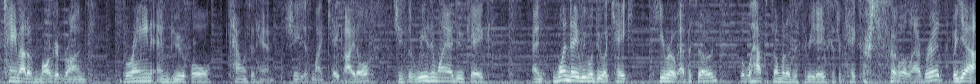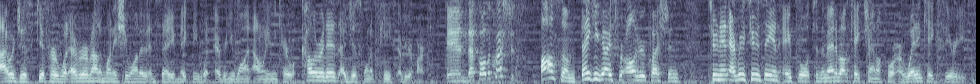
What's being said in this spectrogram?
came out of Margaret Braun's brain and beautiful, talented hands. She is my cake idol. She's the reason why I do cake. And one day we will do a cake hero episode, but we'll have to film it over three days because her cakes are so elaborate. But yeah, I would just give her whatever amount of money she wanted and say, make me whatever you want. I don't even care what color it is. I just want a piece of your art. And that's all the questions. Awesome. Thank you guys for all of your questions. Tune in every Tuesday in April to the Man About Cake channel for our wedding cake series.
